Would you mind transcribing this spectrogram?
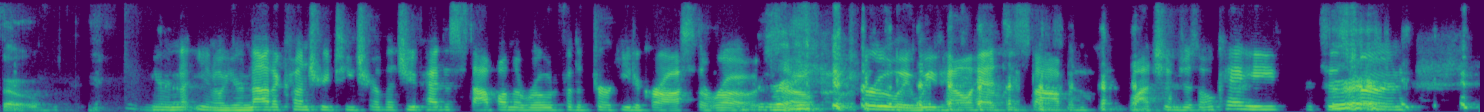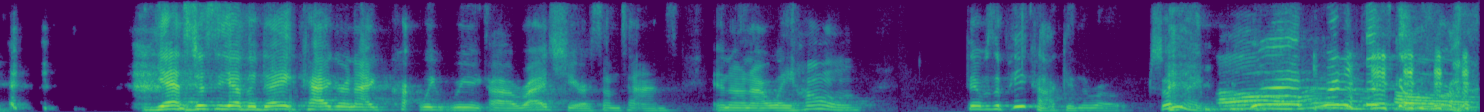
so you're not you know you're not a country teacher that you've had to stop on the road for the turkey to cross the road right. so truly we've all had to stop and watch him just okay it's his right. turn yes just the other day Kiger and i we, we uh, ride share sometimes and on our way home there was a peacock in the road. So i'm like oh, what? Where did this come from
